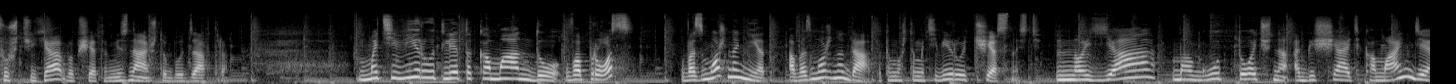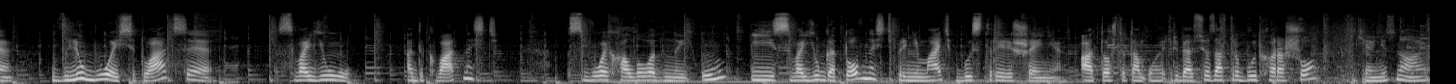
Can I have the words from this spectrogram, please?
слушайте, я вообще там не знаю, что будет завтра. Мотивирует ли это команду? Вопрос. Возможно, нет, а возможно, да, потому что мотивирует честность. Но я могу точно обещать команде в любой ситуации свою адекватность, свой холодный ум и свою готовность принимать быстрые решения. А то, что там, ой, ребят, все завтра будет хорошо, я не знаю.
